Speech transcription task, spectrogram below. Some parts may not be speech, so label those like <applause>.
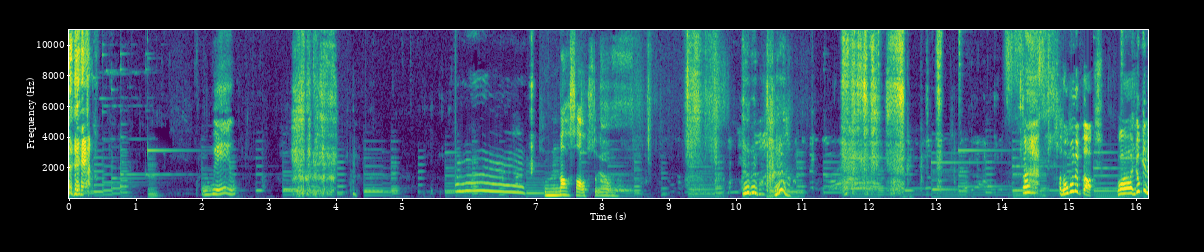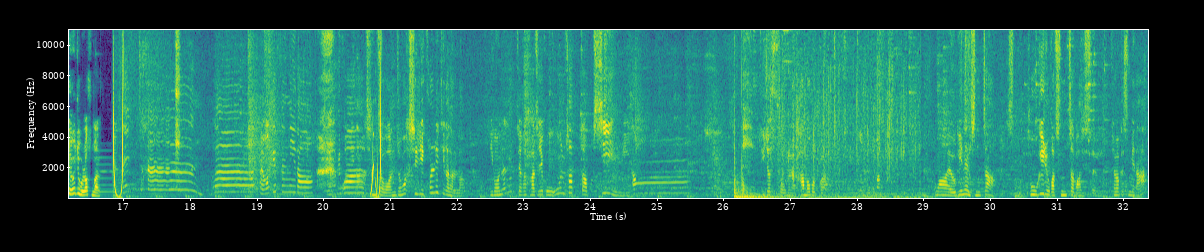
<laughs> 왜요? 겁나 싸웠어요. 아, 너무 맵다. 와, 이렇게 매울 줄 몰랐어, 난. 와, 잘 먹겠습니다. 와, 진짜 완전 확실히 퀄리티가 달라. 이거는 제가 가지고 온첫 접시입니다. 뒤졌어, 오늘 다 먹을 거야. 와, 여기는 진짜 고기류가 진짜 맛있어요. 잘 먹겠습니다.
